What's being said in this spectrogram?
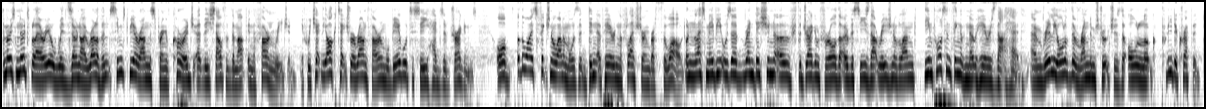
The most notable area with Zonai relevance seems to be around the Spring of Courage at the south of the map in the Faron region. If we check the architecture around Faron, we'll be able to see heads of dragons, or otherwise fictional animals that didn't appear in the flesh during Breath of the Wild, unless maybe it was a rendition of the Dragon Farore that oversees that region of land. The important thing of note here is that head, and really all of the random structures that all look pretty decrepit.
